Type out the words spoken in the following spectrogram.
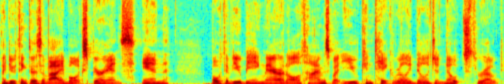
I do think there's a valuable experience in both of you being there at all times, but you can take really diligent notes throughout.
